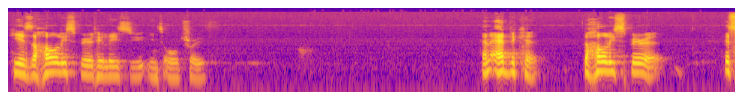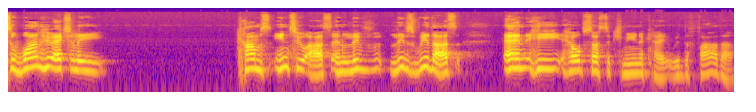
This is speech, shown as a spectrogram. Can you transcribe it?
He is the Holy Spirit who leads you into all truth. An advocate, the Holy Spirit. It's the one who actually comes into us and live, lives with us, and he helps us to communicate with the Father.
